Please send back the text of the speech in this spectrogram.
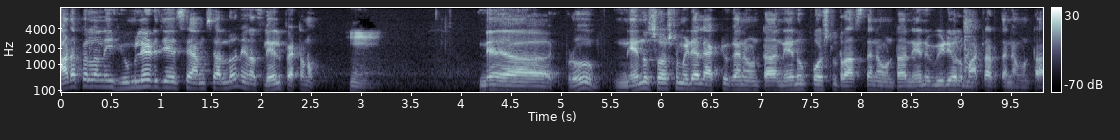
ఆడపిల్లని హ్యూమిలేట్ చేసే అంశాల్లో నేను అసలు ఏలు పెట్టను. ఇప్పుడు నేను సోషల్ మీడియాలో యాక్టివ్గానే ఉంటా నేను పోస్టులు రాస్తూనే ఉంటా నేను వీడియోలు మాట్లాడుతూనే ఉంటా.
